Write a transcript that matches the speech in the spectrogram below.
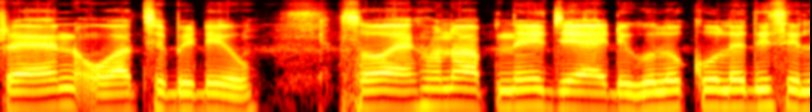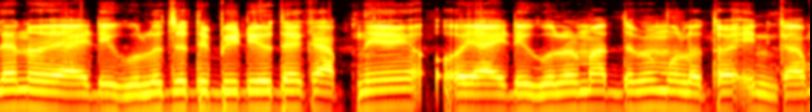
train watch video so এখনও আপনি যে আইডিগুলো খুলে দিছিলেন, ওই আইডিগুলো যদি ভিডিও দেখে আপনি ওই আইডিগুলোর মাধ্যমে মূলত ইনকাম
